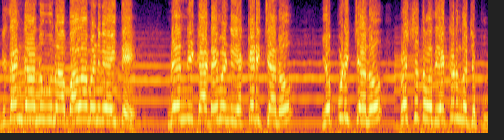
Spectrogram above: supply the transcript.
నిజంగా నువ్వు నా బాలమణివే అయితే నేను నీకు ఆ డైమండ్ ఎక్కడిచ్చాను ఎప్పుడు ఇచ్చాను ప్రస్తుతం అది ఎక్కడుందో చెప్పు.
